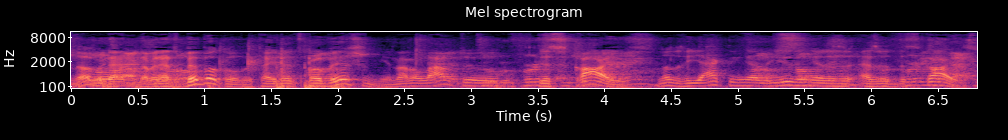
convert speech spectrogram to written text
No, but, that, no, but that's biblical. The Torah it's prohibition. You're not allowed to disguise. No, he's acting as using it as as a disguise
